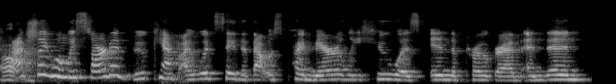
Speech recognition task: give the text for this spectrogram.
Oh. Actually, when we started boot camp, I would say that that was primarily who was in the program and then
